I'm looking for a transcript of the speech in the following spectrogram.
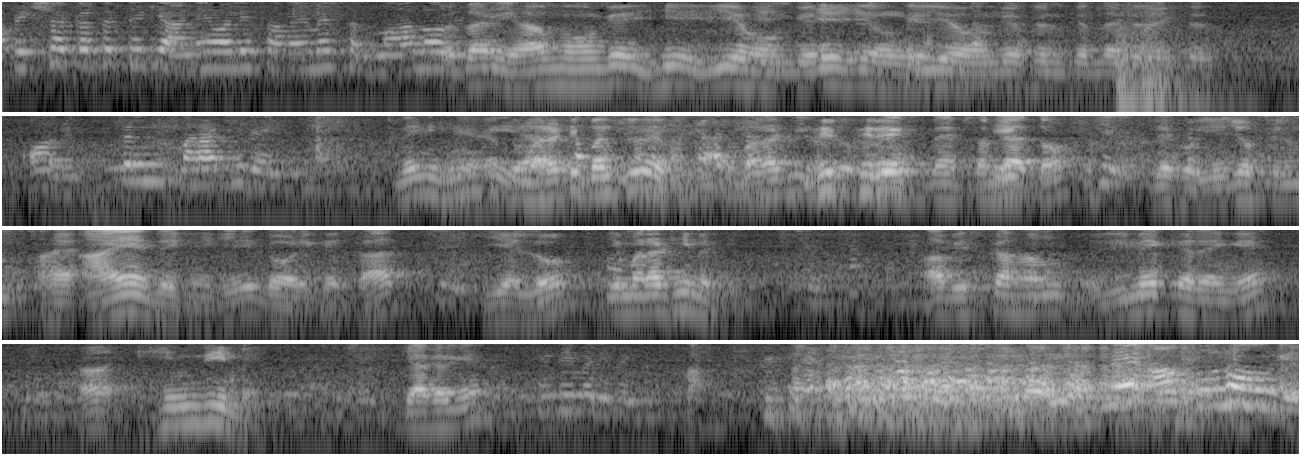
अपेक्षा कर सकते हैं कि आने वाले समय में सलमान और पता नहीं हम होंगे ये ये होंगे। ये- ये होंगे। ये होंगे फ़िल्म के अंदर डायरेक्टर और फ़िल्म मराठी रहेगी। नहीं नहीं हिंदी तो मराठी बन चुके मराठी फिर- फिर मैं- एक- मैं समझाता हूँ। देखो ये जो फ़िल्म आए हैं देखने के लिए गौरी के साथ ये लो ये मराठी में थी। अब इसका हम रीमेक करेंगे हाँ हिंदी में। क्या करेंगे? हिंदी में रिमेक हाँ। आप दोनों होंगे।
